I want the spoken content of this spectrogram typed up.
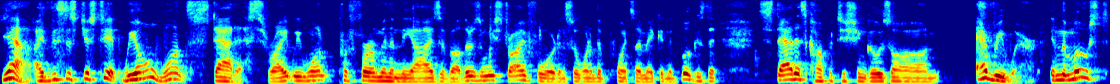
Yeah, I, this is just it. We all want status, right? We want preferment in the eyes of others and we strive for it. And so, one of the points I make in the book is that status competition goes on everywhere in the most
